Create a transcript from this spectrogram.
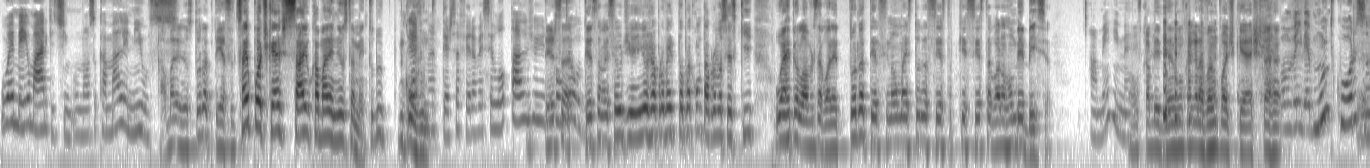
o e-mail marketing, o nosso Camale News. Camale News toda terça. Sai o podcast, sai o Camale News também. Tudo em conjunto. na Terça-feira vai ser lotado de, Terça, conteúdo. terça vai ser o dia e eu já aproveito então pra contar pra vocês que o RP Lovers agora é toda terça e não mais toda sexta, porque sexta agora nós vamos beber ano. Amém, né? Vamos ficar bebendo, vamos ficar gravando podcast, tá? Vamos vender muito curso.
